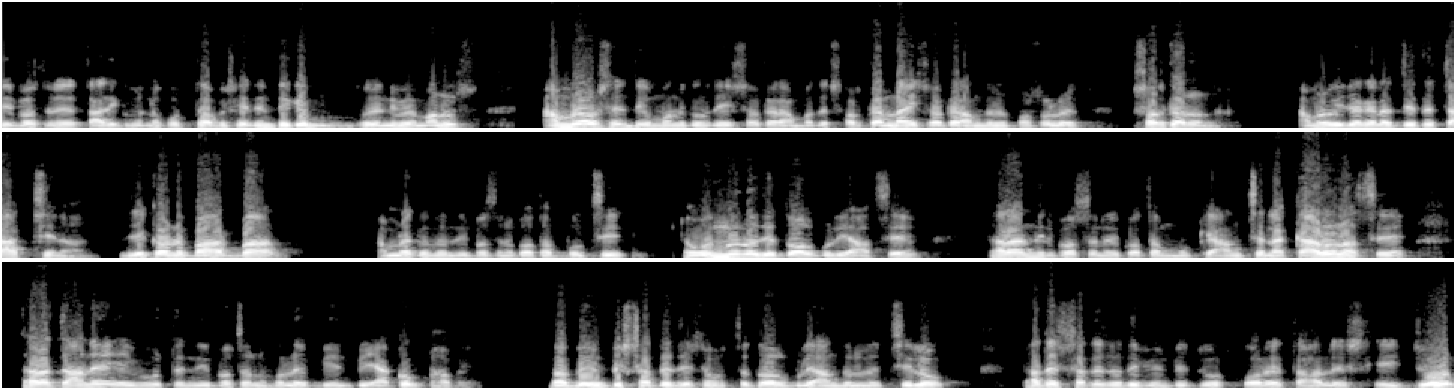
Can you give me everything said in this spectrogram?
নির্বাচনের তারিখ ঘোষণা করতে হবে, সেদিন থেকে ধরে নেবে মানুষ। আমরাও সেদিন থেকে মনে করি যে এই সরকার আমাদের সরকার না, এই সরকার আমাদের ফসলের সরকারও না। আমরা ওই জায়গাটা যেতে চাচ্ছি না, যে কারণে বারবার আমরা কিন্তু নির্বাচনের কথা বলছি। অন্যান্য যে দলগুলি আছে তারা নির্বাচনের কথা মুখে আনছে না। কারণ আছে, তারা জানে এই মুহূর্তে নির্বাচন হলে বিএনপি এককভাবে বা বিএনপির সাথে যে সমস্ত দলগুলি আন্দোলনে ছিল, তাদের সাথে যদি বিএনপি জোট করে, তাহলে সেই জোট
